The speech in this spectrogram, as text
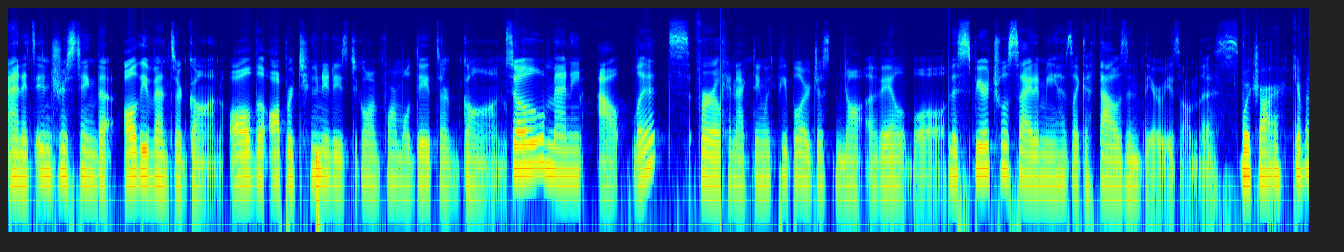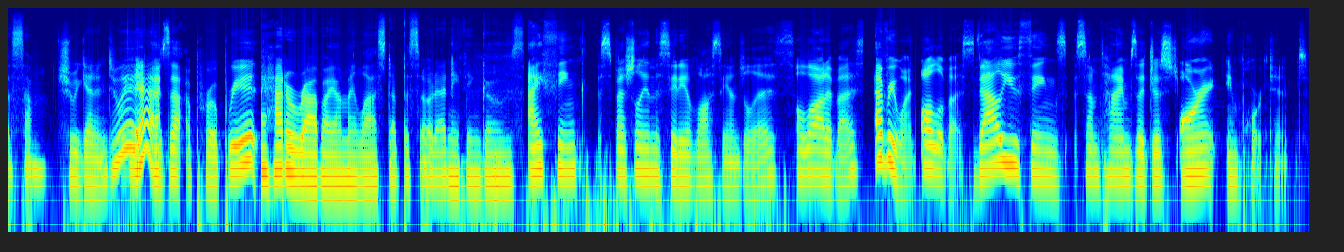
And it's interesting that all the events are gone. All the opportunities to go on formal dates are gone. So many outlets for connecting with people are just not available. The spiritual side of me has like a thousand theories on this. Which are, give us some. Should we get into it? Yeah. Is that appropriate? I had a rabbi on my last episode. Anything goes. I think, especially in the city of Los Angeles, a lot of us, everyone, all of us, value things sometimes that just aren't important.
